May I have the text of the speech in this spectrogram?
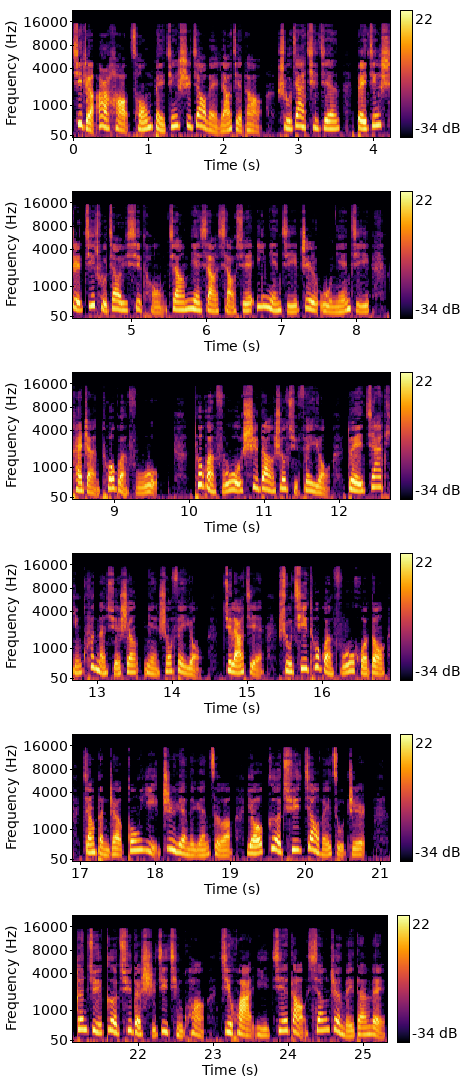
记者二号从北京市教委了解到，暑假期间，北京市基础教育系统将面向小学一年级至五年级开展托管服务。托管服务适当收取费用，对家庭困难学生免收费用。据了解，暑期托管服务活动将本着公益志愿的原则，由各区教委组织，根据各区的实际情况，计划以街道、乡镇为单位，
